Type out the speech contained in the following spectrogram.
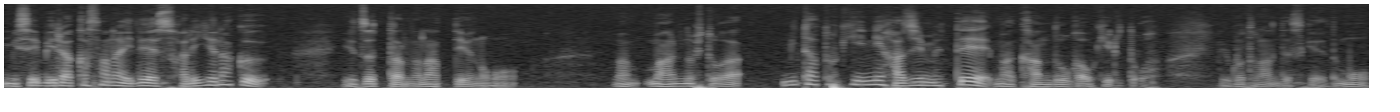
見せびらかさないでさりげなく譲ったんだなっていうのを、まあ、周りの人が見た時に初めて、まあ、感動が起きるということなんですけれども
